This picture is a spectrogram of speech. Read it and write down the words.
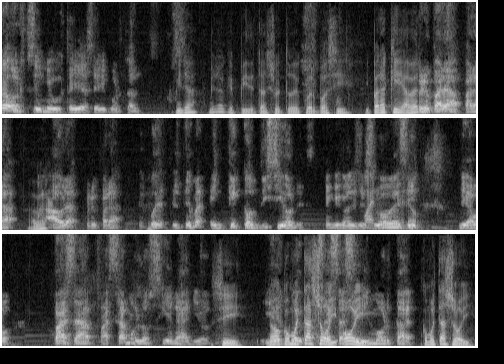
No, sí, me gustaría ser inmortal. Mirá, mirá lo que pide tan suelto de cuerpo así. ¿Y para qué? A ver. Pero pará, pará. A ver. Ahora, pero pará. Después el tema, ¿en qué condiciones? ¿En qué condiciones? si Bueno, vos me decís, pero- digamos, pasa, pasamos los 100 años. Sí. No, como estás hoy, hoy. inmortal. ¿Cómo estás hoy?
